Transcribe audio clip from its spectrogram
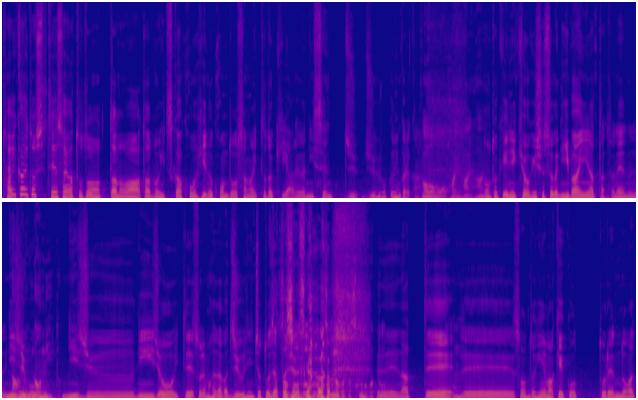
大会として体裁が整ったのは多分いつかコーヒーの近藤さんが行った時あれが2016年くらいかな。はいはいはい。の時に競技種数が2倍になったんですよね、25何人いた20人以上いて、それまでなんか10人ちょっとじゃったじゃないですか。少なかった少なかった、でなって、うん。でその時にまあ結構トレンドが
